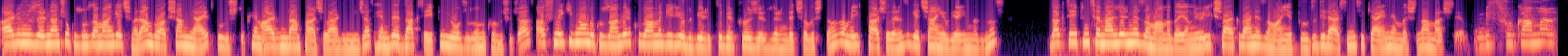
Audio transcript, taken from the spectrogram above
Albümün üzerinden çok uzun zaman geçmeden bu akşam nihayet buluştuk. Hem albümden parçalar dinleyeceğiz hem de Duct Tape'in yolculuğunu konuşacağız. Aslında 2019'dan beri kulağıma geliyordu birlikte bir proje üzerinde çalıştığınız ama ilk parçalarınızı geçen yıl yayınladınız. Duct Tape'in temelleri ne zamana dayanıyor? İlk şarkılar ne zaman yapıldı? Dilerseniz hikayenin en başından başlayalım. Biz Furkan'la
